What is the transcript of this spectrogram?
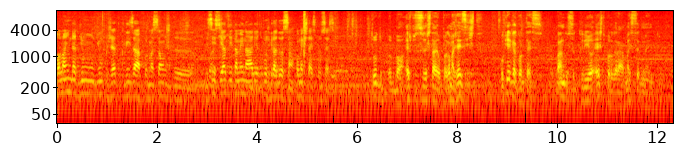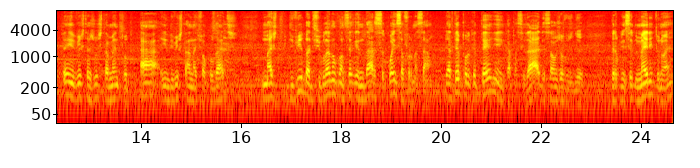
Falou ainda de um, de um projeto que visa a formação de licenciados e também na área de pós-graduação. Como é que está esse processo? Tudo bom. Este processo está, o programa já existe. O que é que acontece? Quando se criou este programa, este segmento, tem em vista justamente porque há indivíduos que estão nas faculdades, mas devido à dificuldade não conseguem dar sequência à formação. E até porque têm capacidade, são jovens de, de reconhecido mérito, não é?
